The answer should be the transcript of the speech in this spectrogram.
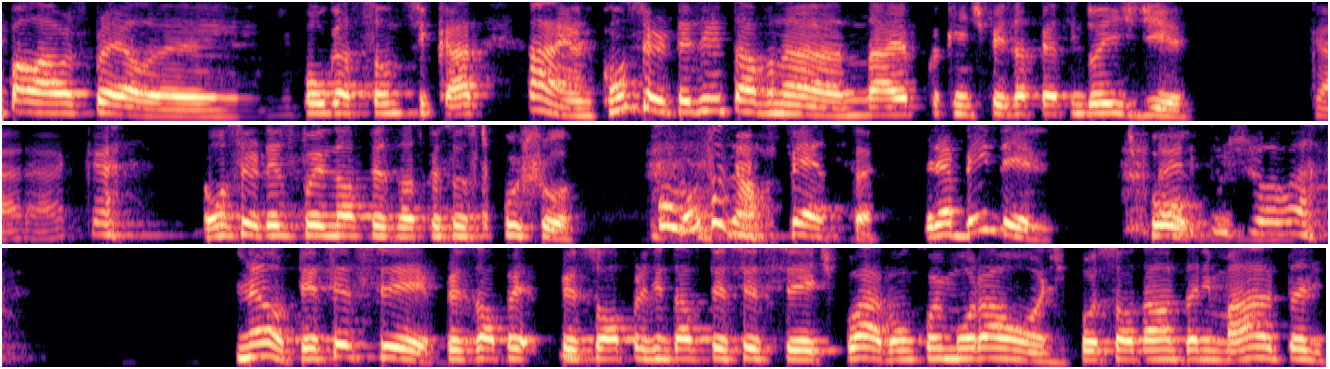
palavras pra ela. É... Empolgação desse cara. Ah, com certeza ele tava na, na época que a gente fez a festa em dois dias. Caraca. Com certeza foi uma das pessoas que puxou. Pô, vamos fazer uma festa. Ele é bem dele. Tipo, Aí ele puxou lá. Não, TCC. O pessoal, pessoal apresentava o TCC, tipo, ah, vamos comemorar onde? O pessoal dá uma desanimada, tá...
